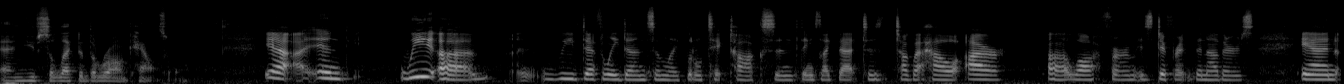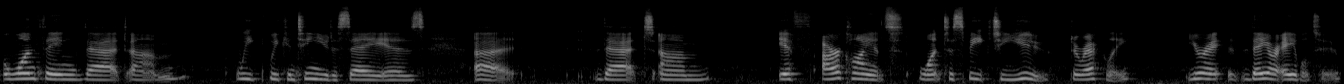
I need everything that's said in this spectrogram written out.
and you've selected the wrong counsel. Yeah, and we uh, we've definitely done some like little TikToks and things like that to talk about how our uh, law firm is different than others. And one thing that um, we we continue to say is uh, that um, if our clients want to speak to you directly, you're a- they are able to,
